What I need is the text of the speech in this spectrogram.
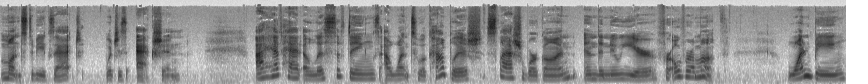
months to be exact, which is action. I have had a list of things I want to accomplish slash work on in the new year for over a month. One being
